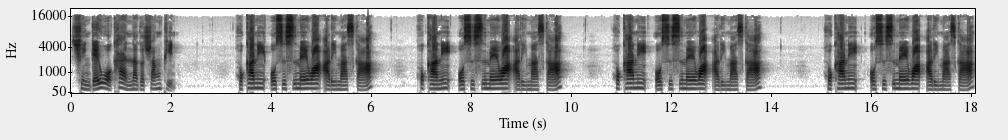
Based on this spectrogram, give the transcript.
请给我看那个商品。他におすすめはありますか？他におすすめはありますか？他におすすめはありますか？他におすすめはありますか？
